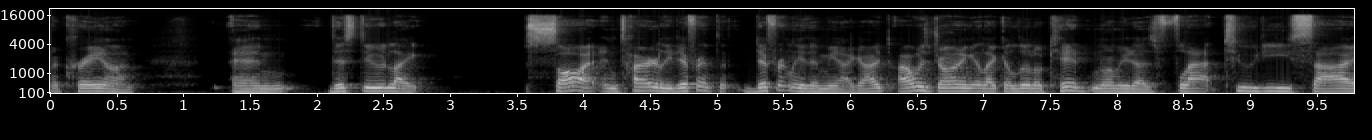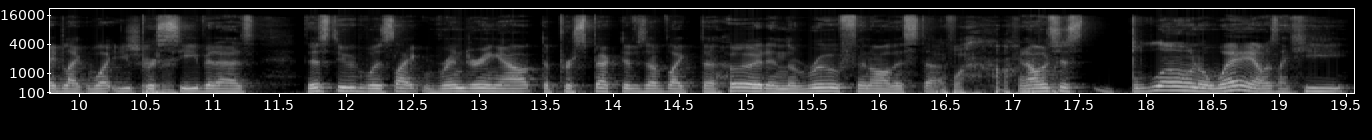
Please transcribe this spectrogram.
a crayon. And this dude like saw it entirely different differently than me. Like I, I was drawing it like a little kid normally does, flat 2D side, like what you sure. perceive it as. This dude was like rendering out the perspectives of like the hood and the roof and all this stuff. Wow. And I was just blown away. I was like, he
